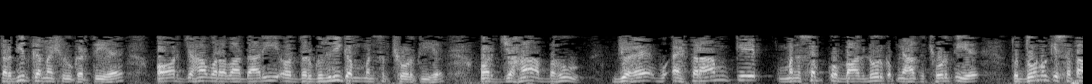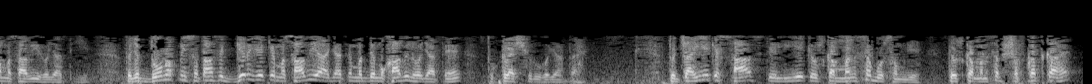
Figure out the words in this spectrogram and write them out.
تردید کرنا شروع کرتی ہے اور جہاں وہ رواداری اور درگزری کا منصب چھوڑتی ہے اور جہاں بہو جو ہے وہ احترام کے منصب کو باغڈور کو اپنے ہاتھ سے چھوڑتی ہے تو دونوں کی سطح مساوی ہو جاتی ہے تو جب دونوں اپنی سطح سے گر گئے کہ مساوی آ جاتے ہیں، مد مقابل ہو جاتے ہیں، تو کلش شروع ہو جاتا ہے۔ تو چاہیے کہ ساس کے لیے کہ اس کا منصب وہ سمجھے کہ اس کا منصب شفقت کا ہے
